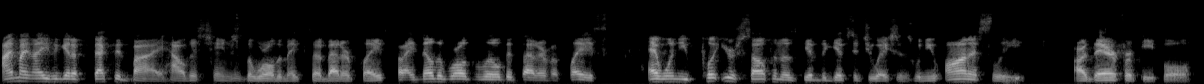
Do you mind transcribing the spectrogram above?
I might not even get affected by how this changes the world and makes it a better place, but I know the world's a little bit better of a place. And when you put yourself in those give the gift situations, when you honestly are there for people,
